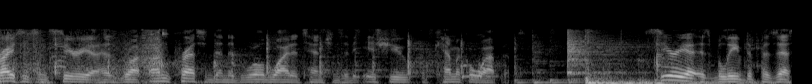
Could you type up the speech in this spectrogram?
crisis in Syria has brought unprecedented worldwide attention to the issue of chemical weapons. Syria is believed to possess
